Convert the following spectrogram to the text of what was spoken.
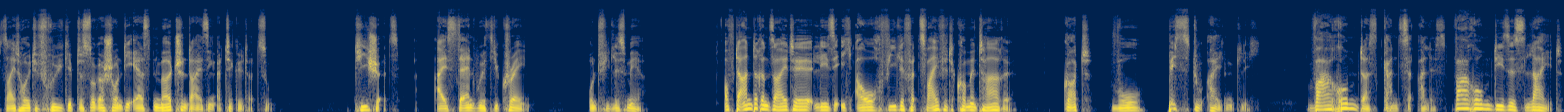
Seit heute früh gibt es sogar schon die ersten Merchandising-Artikel dazu. T-Shirts, I Stand with Ukraine und vieles mehr. Auf der anderen Seite lese ich auch viele verzweifelte Kommentare. Gott, wo bist du eigentlich? Warum das Ganze alles? Warum dieses Leid?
